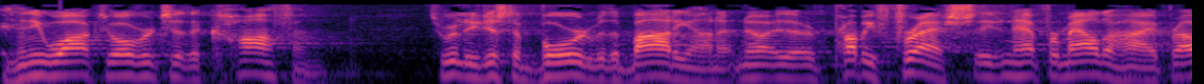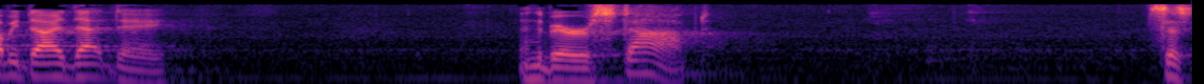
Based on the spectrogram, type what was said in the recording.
And then he walked over to the coffin. It's really just a board with a body on it. No, they're probably fresh. They didn't have formaldehyde. Probably died that day. And the bearer stopped. It says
